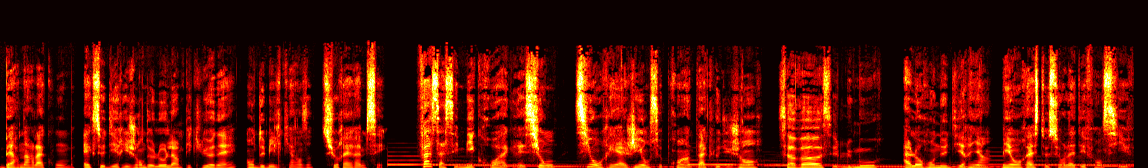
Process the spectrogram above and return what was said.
Bernard Lacombe, ex-dirigeant de l'Olympique lyonnais en 2015 sur RMC. Face à ces micro-agressions, si on réagit, on se prend un tacle du genre ⁇ ça va, c'est de l'humour ⁇ alors on ne dit rien, mais on reste sur la défensive.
